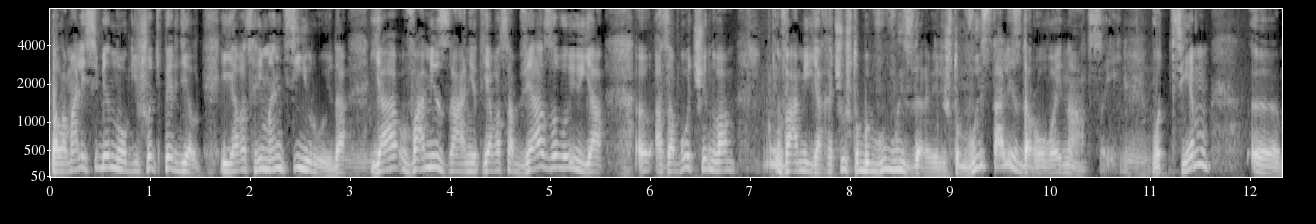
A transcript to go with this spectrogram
поломали себе ноги, что теперь делать? И я вас ремонтирую, да, я вами занят, я вас обвязываю, я э, озабочен вам, вами, я хочу, чтобы вы выздоровели, чтобы вы стали здоровой нацией. Вот тем э,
